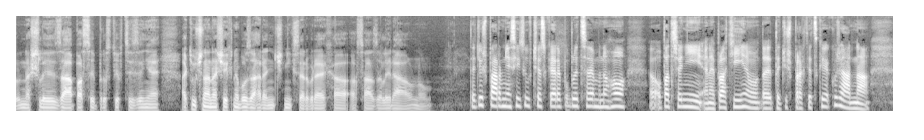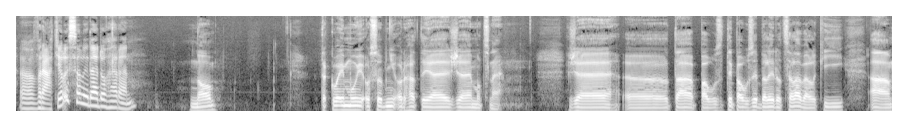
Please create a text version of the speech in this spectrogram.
uh, našli zápasy prostě v cizině, ať už na našich nebo zahraničních serverech a, a sázeli dál. No. Teď už pár měsíců v České republice mnoho eh, opatření neplatí, nebo teď už prakticky jako žádná. Eh, vrátili se lidé do heren? No, Takový můj osobní odhad je, že moc ne. Že uh, ta pauze, ty pauzy byly docela velký a uh,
